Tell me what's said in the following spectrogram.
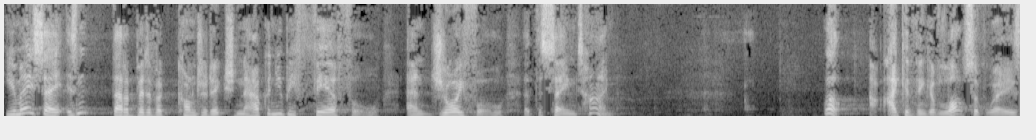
You may say, isn't that a bit of a contradiction? How can you be fearful and joyful at the same time? Well, I can think of lots of ways.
